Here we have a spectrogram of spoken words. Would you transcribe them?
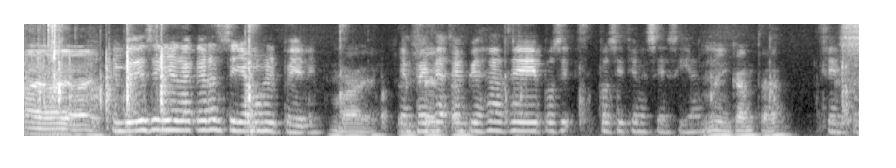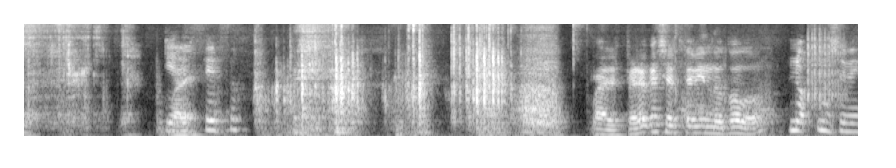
Vale, vale, vale. En vez de enseñar la cara, enseñamos el pene. Vale, Empieza, empieza a hacer posi- posiciones sexy. ¿eh? Me encanta. Sexy. ¿Quieres Vale. Vale, espero que se esté viendo todo. No, no se ve.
